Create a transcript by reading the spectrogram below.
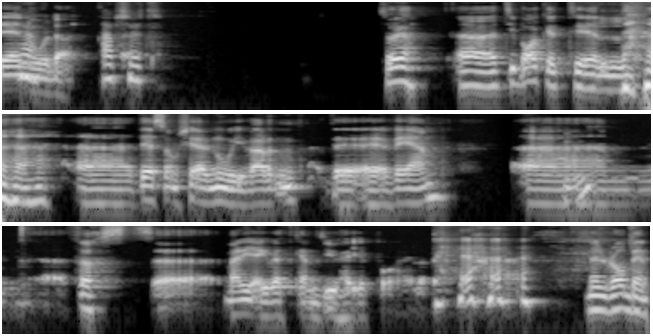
det er Ja. noe der. Absolutt. Så ja, Uh, tilbake til uh, det som skjer nå i verden. Det er VM. Eh, Først uh, Men jeg vet hvem du heier på. Men Robin,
